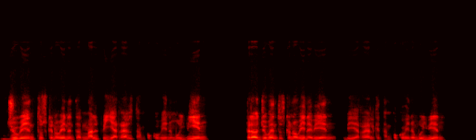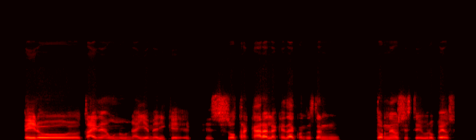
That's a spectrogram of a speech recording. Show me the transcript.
Juventus que no vienen tan mal, Villarreal tampoco viene muy bien. Perdón, Juventus que no viene bien, Villarreal que tampoco viene muy bien, pero traen a un Unai que es otra cara la que da cuando están torneos este, europeos.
